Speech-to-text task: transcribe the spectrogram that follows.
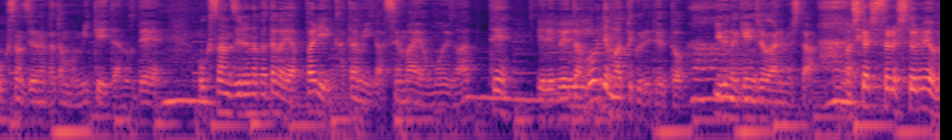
奥さん連れの方も見ていたので、うん、奥さん連れの方がやっぱり肩身が狭い思いがあってエレベーターホールで待ってくれてるというような現状がありました、まあ、しかしそれは1人目を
